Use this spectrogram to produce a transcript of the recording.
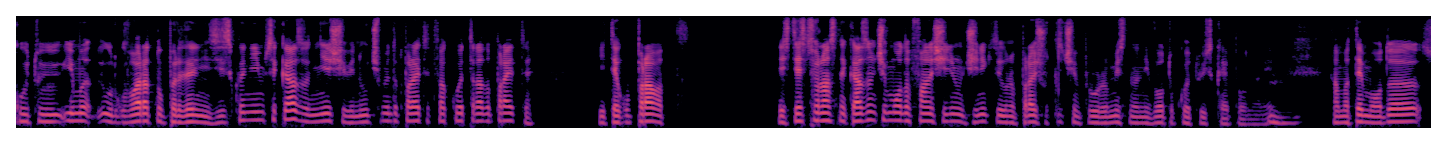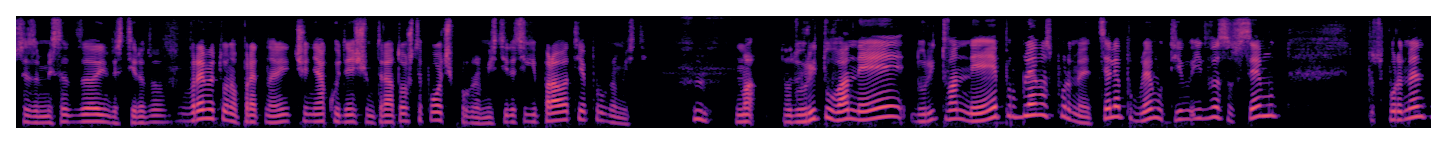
които имат, отговарят на определени изисквания и им се казва, ние ще ви научим да правите това, което трябва да правите. И те го правят. Естествено, аз не казвам, че мога да фанеш един ученик и да го направиш отличен програмист на нивото, което иска Apple. Нали? М. Ама те могат да се замислят да инвестират в времето напред, нали? че някой ден ще им трябват още повече програмисти и да си ги правят тия програмисти. Хм. Ма, дори това не е, дори това не е проблема според мен. Целият проблем отива, идва съвсем от... Според мен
